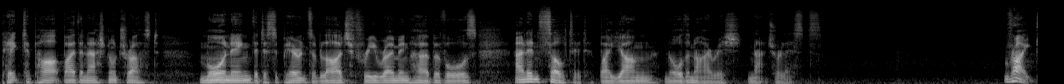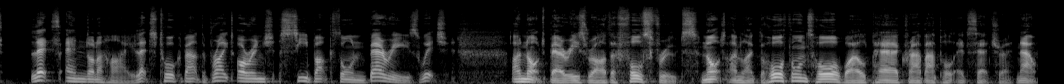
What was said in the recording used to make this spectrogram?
picked apart by the National Trust, mourning the disappearance of large free roaming herbivores, and insulted by young Northern Irish naturalists. Right, let's end on a high. Let's talk about the bright orange sea buckthorn berries, which are not berries, rather false fruits, not unlike the hawthorn's haw, wild pear, crab apple, etc. Now,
